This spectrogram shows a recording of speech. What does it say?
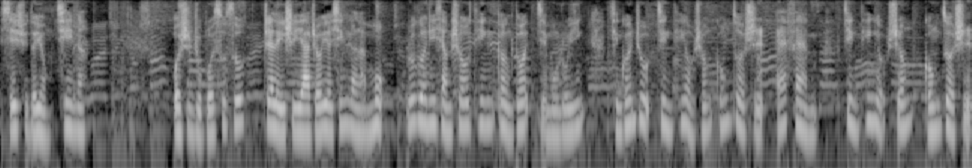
些许的勇气呢？我是主播苏苏，这里是亚洲乐新人栏目。如果你想收听更多节目录音，请关注静听有声工作室 FM，静听有声工作室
